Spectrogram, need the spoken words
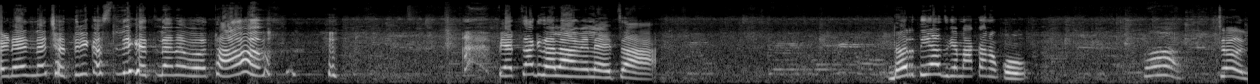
गड्यांना छत्री कसली घेतलं ना व थांब. पेचाक झाला आम्हाला याचा धरती आज घे माका नको. चल.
